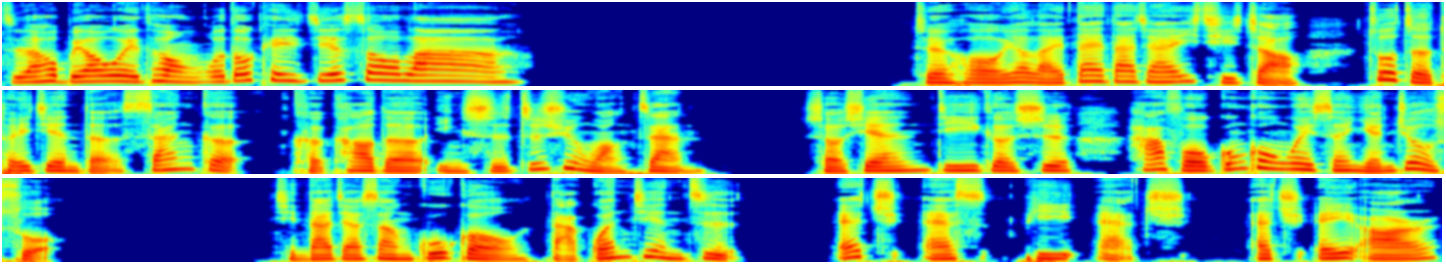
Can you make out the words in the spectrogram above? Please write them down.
只要不要胃痛，我都可以接受啦。最后要来带大家一起找作者推荐的三个可靠的饮食资讯网站。首先，第一个是哈佛公共卫生研究所，请大家上 Google 打关键字 HSPH HARVARD。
